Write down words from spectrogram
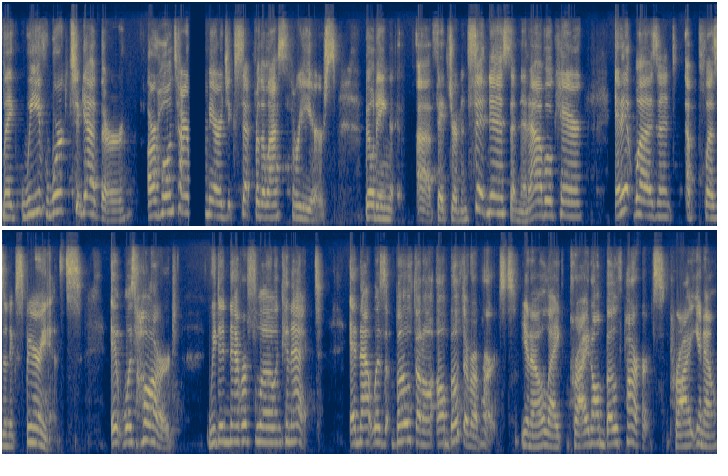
Like, we've worked together our whole entire marriage, except for the last three years, building uh, faith driven fitness and then AvoCare. And it wasn't a pleasant experience. It was hard. We did never flow and connect. And that was both on, on both of our parts, you know, like pride on both parts. Pride, you know,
